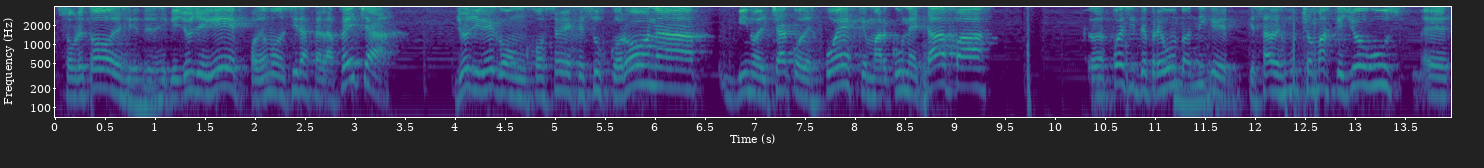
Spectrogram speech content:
sobre todo desde, desde que yo llegué, podemos decir hasta la fecha, yo llegué con José de Jesús Corona, vino el Chaco después, que marcó una etapa. Pero después, si te pregunto a ti, que, que sabes mucho más que yo, Gus, eh,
